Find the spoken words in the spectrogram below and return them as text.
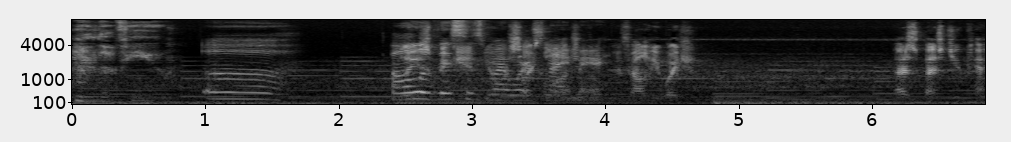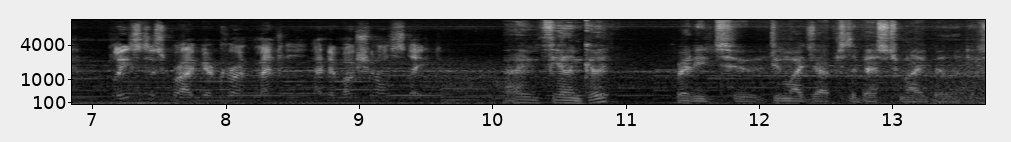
I love you. Ugh. All Please of this is my worst nightmare. Evaluation. As best you can, please describe your current mental and emotional state. I'm feeling good, ready to do my job to the best of my abilities.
